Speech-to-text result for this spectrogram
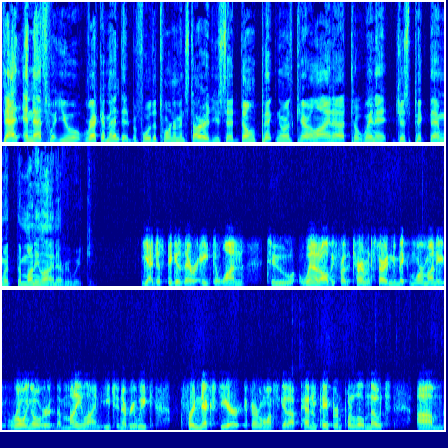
That and that's what you recommended before the tournament started. You said don't pick North Carolina to win it, just pick them with the money line every week. Yeah, just because they were eight to one to win it all before the tournament started, you make more money rolling over the money line each and every week. For next year, if everyone wants to get a pen and paper and put a little note, um,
